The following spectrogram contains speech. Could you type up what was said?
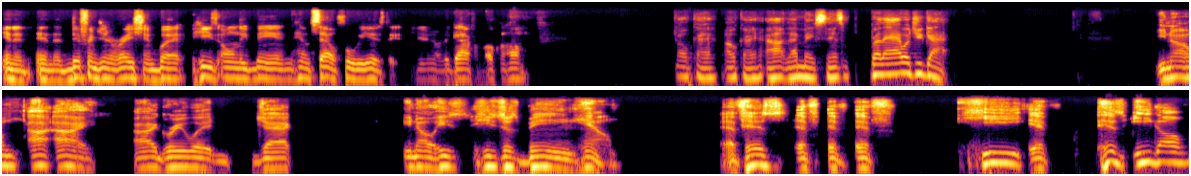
in a in a different generation, but he's only being himself, who he is. The, you know, the guy from Oklahoma. Okay, okay, uh, that makes sense, brother. Ad, what you got? You know, I I I agree with Jack. You know, he's he's just being him. If his if if if he if his ego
